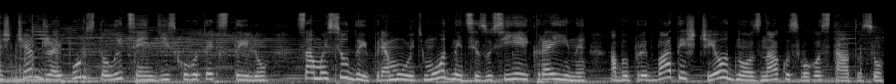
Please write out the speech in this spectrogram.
А ще Джайпур столиця індійського текстилю. Саме сюди прямують модниці з усієї країни, аби придбати ще одну ознаку свого статусу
